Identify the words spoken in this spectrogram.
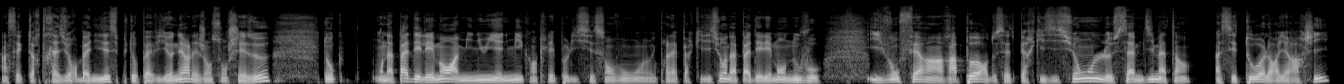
un secteur très urbanisé, c'est plutôt pavillonnaire. Les gens sont chez eux, donc on n'a pas d'éléments à minuit et demi quand les policiers s'en vont après la perquisition, on n'a pas d'éléments nouveaux. Ils vont faire un rapport de cette perquisition le samedi matin assez tôt à leur hiérarchie.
